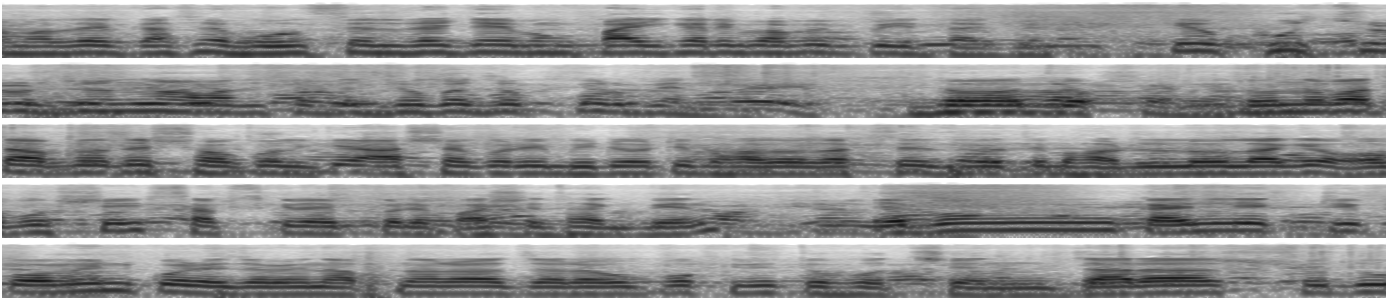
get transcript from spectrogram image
আমাদের কাছে হোলসেল রেটে এবং পাইকারিভাবে পেয়ে থাকবেন। কেউ খুচরোর জন্য আমাদের সাথে যোগাযোগ করবেন তো ধন্যবাদ আপনাদের সকলকে। আশা করি ভিডিওটি ভালো লাগছে। যদি ভালো লাগে অবশ্যই সাবস্ক্রাইব করে পাশে থাকবেন। এবং কাইন্ডলি একটি কমেন্ট করে যাবেন আপনারা যারা উপকৃত হচ্ছেন। যারা শুধু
